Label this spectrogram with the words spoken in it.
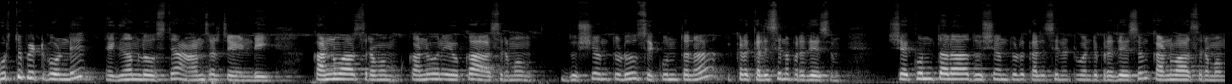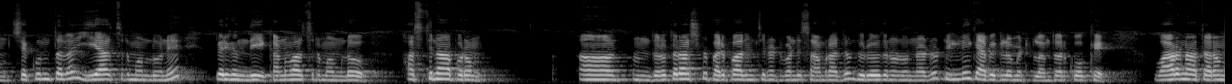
గుర్తుపెట్టుకోండి. ఎగ్జామ్లో వస్తే ఆన్సర్ చేయండి. కణ్వాశ్రమం కణువుని యొక్క ఆశ్రమం దుష్యంతుడు శకుంతల ఇక్కడ కలిసిన ప్రదేశం. శకుంతల దుష్యంతుడు కలిసినటువంటి ప్రదేశం కణ్వాశ్రమం. శకుంతల ఈ ఆశ్రమంలోనే పెరిగింది. కణ్వాశ్రమంలో హస్తినాపురం ధృతరాష్ట్రుడు పరిపాలించినటువంటి సామ్రాజ్యం దుర్యోధనుడు ఉన్నాడు. ఢిల్లీకి యాభై కిలోమీటర్లు అంతవరకు ఓకే. వారణాతరం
